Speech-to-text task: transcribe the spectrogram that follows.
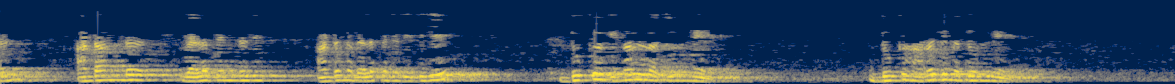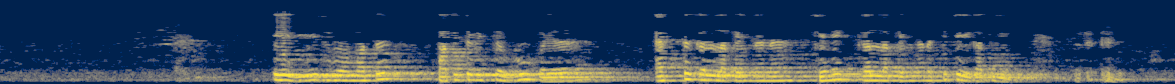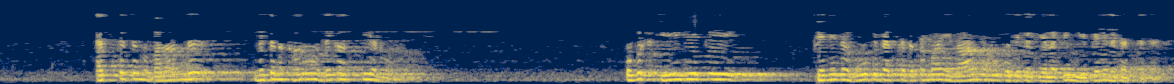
අඬන්න වැළපෙන්නදී අඬන වැළපෙන විදිහේ දුක ගෙනල්ලා දුන්නේ. දුක අරගෙන දුන්නේ. ඒ වීදුරුව මත පතිත වෙච්ච රූපය ඇත්ත කළා පෙන්නන කෙනෙක් කළා පෙන්නන සිටේ ගතිය. ඇත්තටම බලන්න මෙතන කරුණු දෙකක් තියෙනවා. ඔබට ටීවී එකේ පෙනෙන රූප පැත්තට තමයි නාම රූප දෙක කියලා කිව්වේ පෙනෙන පැත්තට.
